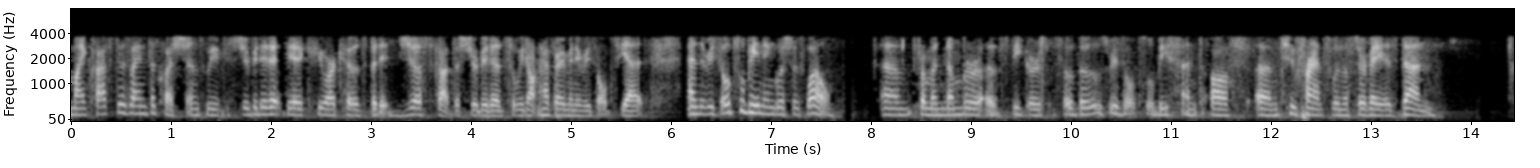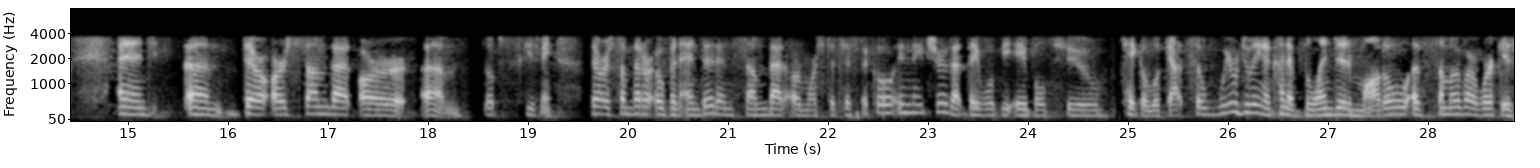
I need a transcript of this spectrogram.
my class designed the questions. We distributed it via QR codes, but it just got distributed, so we don't have very many results yet. And the results will be in English as well um, from a number of speakers. So those results will be sent off um, to France when the survey is done. And um, there are some that are, um, oops, excuse me, there are some that are open-ended and some that are more statistical in nature that they will be able to take a look at. So we're doing a kind of blended model of some of our work is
